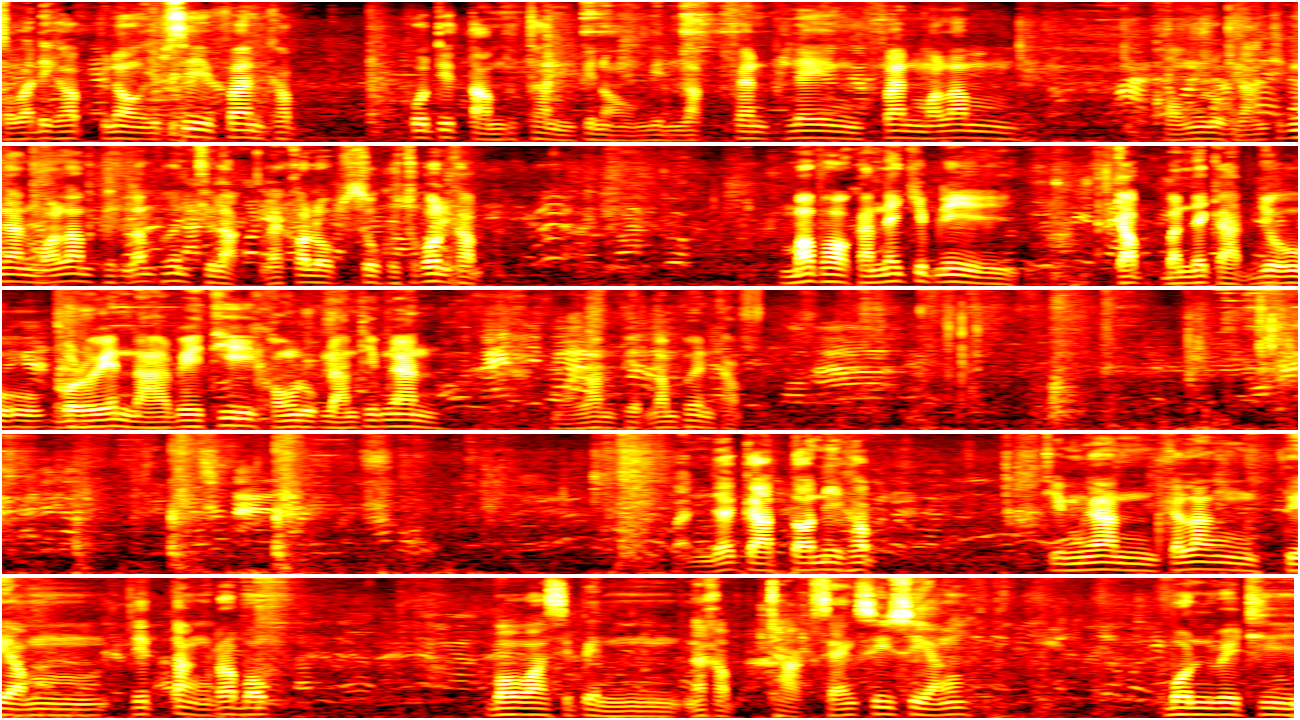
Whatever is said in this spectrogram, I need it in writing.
สวัสดีครับพี่น้องเอฟซีแฟนครับผู้ติดตามทุกท่านพี่น้องมินหลักแฟนเพลง แฟนมอลำของลูกหลานทีมงานมอลำเพชรลำเพื่อนที่หลัก และเคารพสุขทุกคนครับ มาพอกันในคลิปนี้กับบรรยากาศอยู่บริเวณหน้าเวทีของลูกหลานทีมงานมอลำเพชรลำเพื่อนครับบรรยากาศตอนนี้ครับ ทีมงานกำลังเตรียมติดตั้งระบบ บว่าสิเป็นนะครับฉากแสงสีเสียงบนเวที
